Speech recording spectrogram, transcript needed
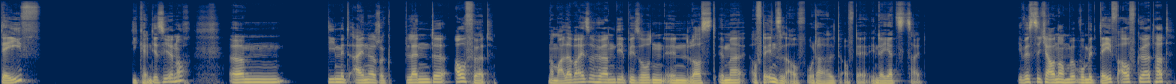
Dave, die kennt ihr sicher noch, ähm, die mit einer Rückblende aufhört. Normalerweise hören die Episoden in Lost immer auf der Insel auf oder halt auf der, in der Jetztzeit. Ihr wisst sicher auch noch, womit Dave aufgehört hat.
